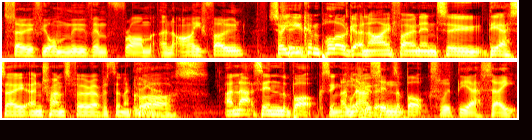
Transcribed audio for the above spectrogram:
So if you're moving from an iPhone, so to- you can plug an iPhone into the S8 and transfer everything across. Yeah. And that's in the box included. and that's in the box with the S8.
